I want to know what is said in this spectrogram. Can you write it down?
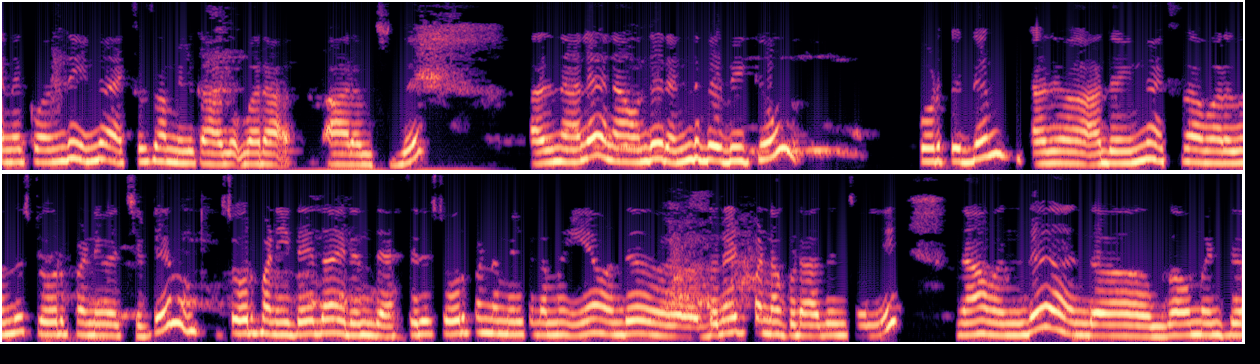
எனக்கு வந்து இன்னும் எக்ஸஸாக மில்க் ஆக வர ஆரம்பிச்சுது. அதனால நான் வந்து ரெண்டு பேபிக்கும் கொடுத்துட்டு அது அதை இன்னும் எக்ஸ்ட்ரா வரது வந்து ஸ்டோர் பண்ணி வச்சுட்டு ஸ்டோர் பண்ணிகிட்டே தான் இருந்தேன். சரி ஸ்டோர் பண்ண மில்க் நம்ம ஏன் வந்து டொனேட் பண்ணக்கூடாதுன்னு சொல்லி நான் வந்து இந்த கவர்மெண்ட்டு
